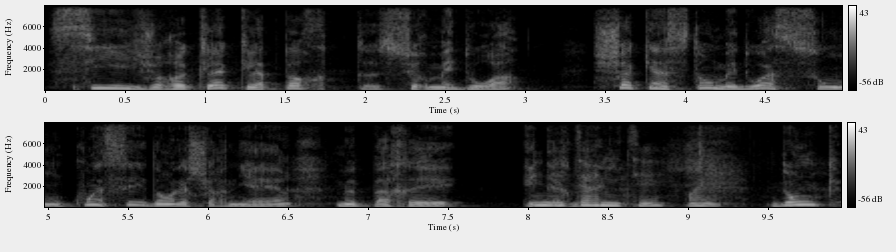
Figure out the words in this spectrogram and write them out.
Si je reclaque la porte sur mes doigts, chaque instant, mes doigts sont coincés dans la charnière, me paraît Une éternité. Donc,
